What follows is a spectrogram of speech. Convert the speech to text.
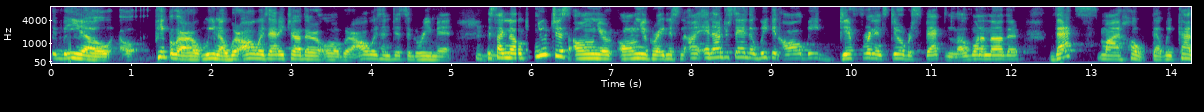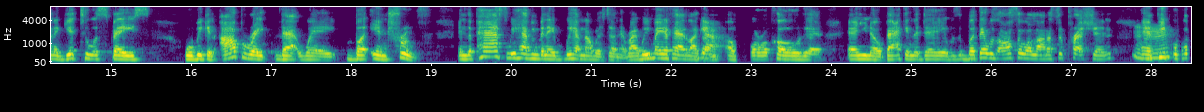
you know, people are, you know, we're always at each other or we're always in disagreement. Mm-hmm. It's like, no, can you just own your own your greatness and, uh, and understand that we can all be different and still respect and love one another? That's my hope that we kind of get to a space where we can operate that way, but in truth in the past we haven't been able we haven't always done it right? We may have had like yeah. a, a, moral code uh, and you know back in the day it was but there was also a lot of suppression mm-hmm. and people weren't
